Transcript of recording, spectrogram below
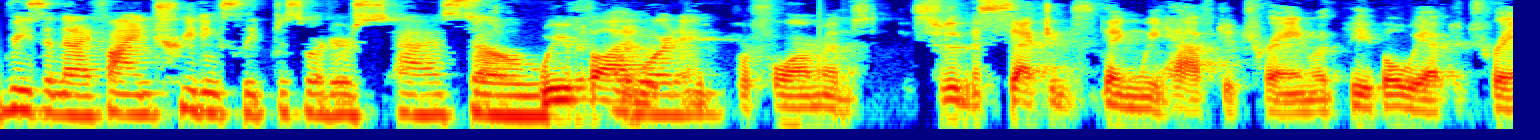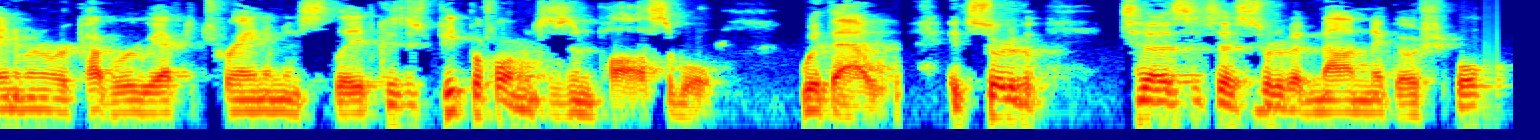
reason that I find treating sleep disorders uh, so we find rewarding. performance sort of the second thing we have to train with people. We have to train them in recovery. We have to train them in sleep because peak performance is impossible without. It's sort of to us, it's a sort of a non-negotiable.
